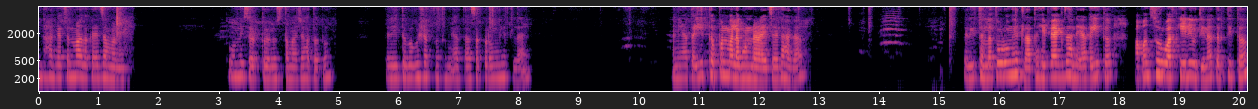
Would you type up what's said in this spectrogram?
धाग्याचं माझं काही जमन आहे. तो निसटतोय नुसतं माझ्या हातातून. तर इथं बघू शकता तुम्ही आता असं करून घेतला आहे आणि आता इथं पण मला गुंडाळायचं आहे धागा. तर इथला तोडून घेतला. आता हे पॅक झाले आता इथं आपण सुरुवात केली होती ना तर तिथं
